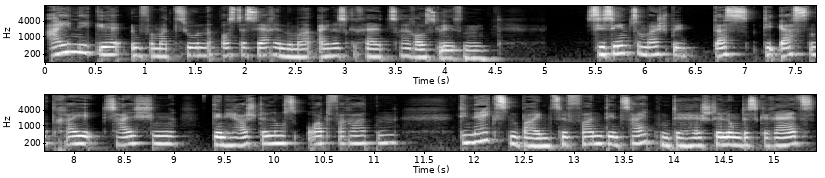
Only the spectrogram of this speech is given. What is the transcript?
einige Informationen aus der Seriennummer eines Geräts herauslesen. Sie sehen zum Beispiel, dass die ersten drei Zeichen den Herstellungsort verraten, die nächsten beiden Ziffern den Zeitpunkt der Herstellung des Geräts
